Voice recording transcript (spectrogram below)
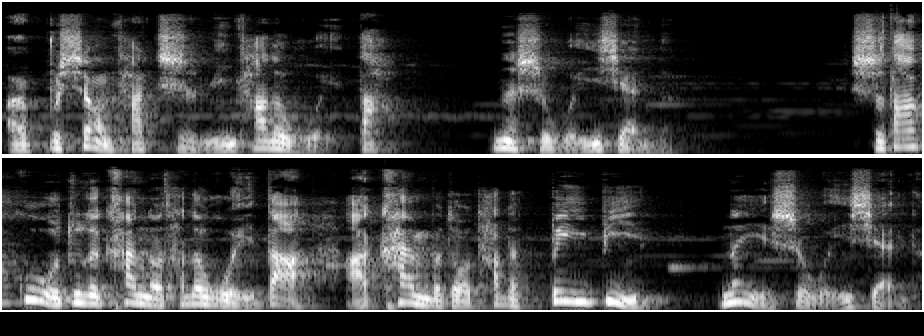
而不向他指明他的伟大，那是危险的。使他过度的看到他的伟大，而看不到他的卑鄙，那也是危险的。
